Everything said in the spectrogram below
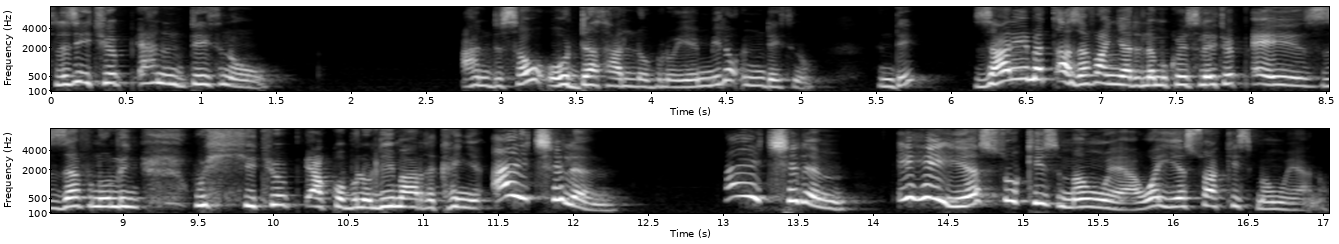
ስለዚህ ኢትዮጵያን እንዴት ነው አንድ ሰው እወዳታለሁ ብሎ የሚለው እንዴት ነው እንዴ? ዛሬ የመጣ ዘፋኝ አይደለም እኮ ስለ ኢትዮጵያ ዘፍኖልኝ ውይ ኢትዮጵያ እኮ ብሎ ሊማርከኝ አይችልም፣ አይችልም። ይሄ የእሱ ኪስ መሙያ ወይ የእሷ ኪስ መሙያ ነው።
